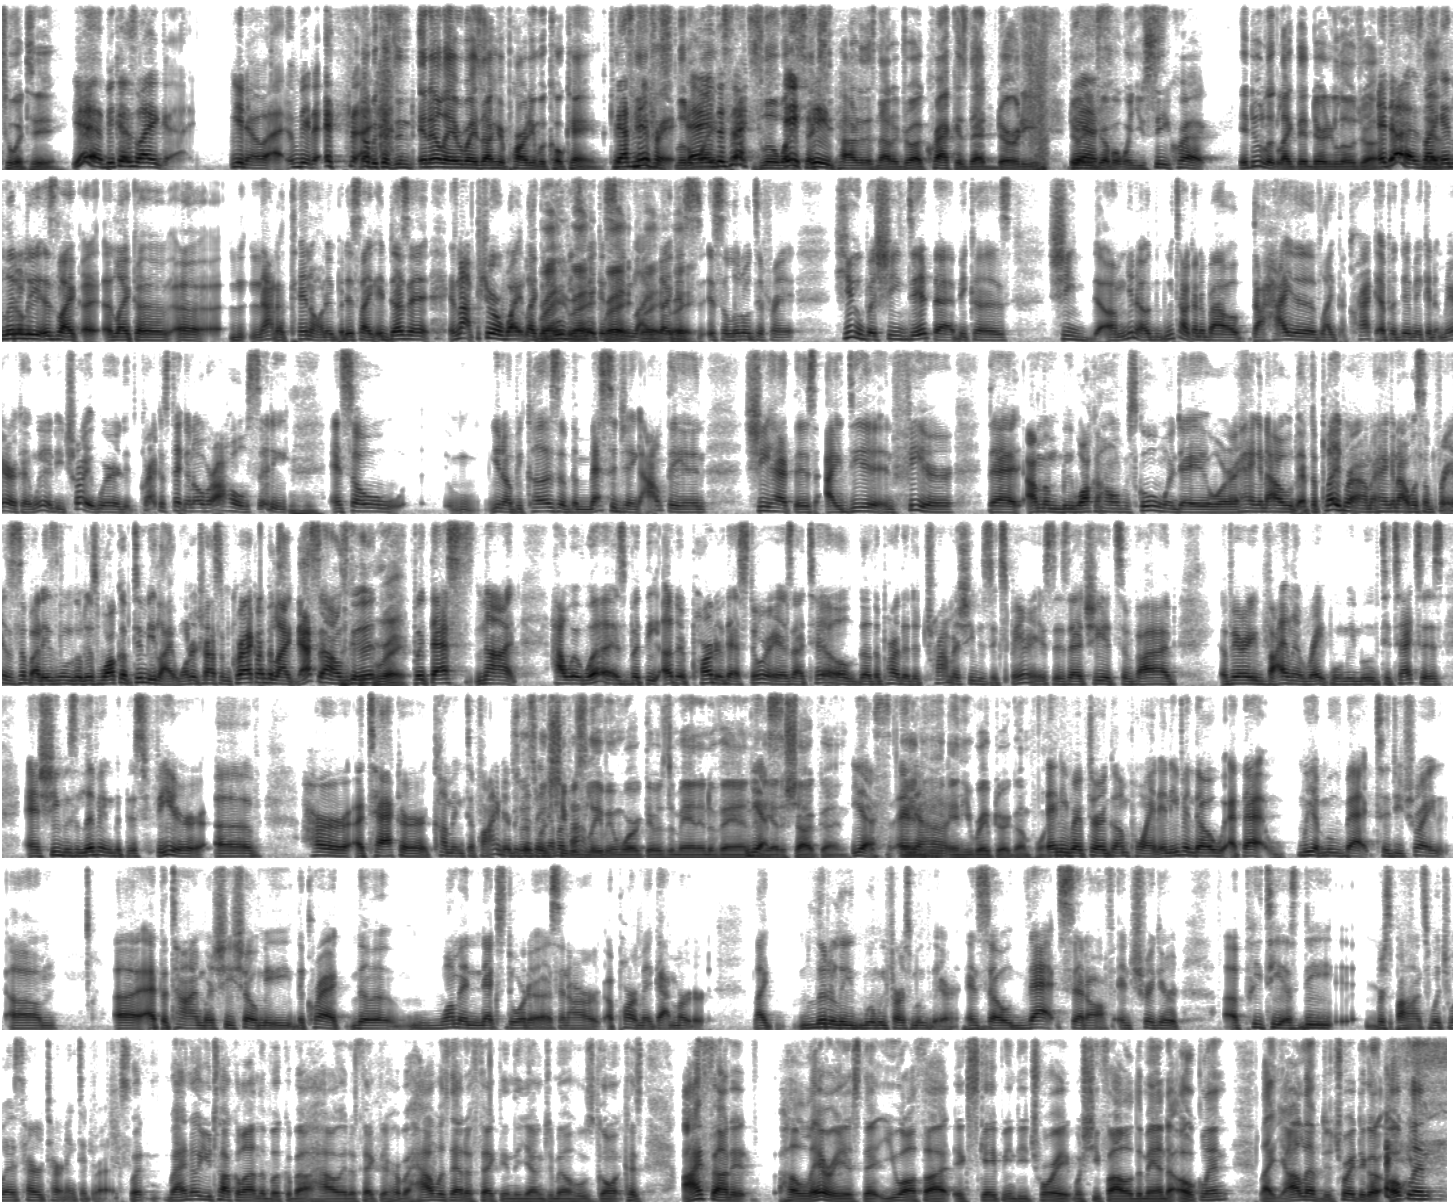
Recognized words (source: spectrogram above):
to a T. Yeah, because like, you know, I mean, No, because in, in LA, everybody's out here partying with cocaine. That's Cocaine's different. Little white, the this little white sexy powder that's not a drug. Crack is that dirty, dirty Yes. drug. But when you see crack, it do look like that dirty little drug. It does. Like Yeah. it literally is like a, like a, a not a tin on it, but it's like it doesn't. It's not pure white like the Right, movies right, make it right, seem like. like it's it's a little different hue. But she did that because she, um, you know, we talking about the height of like the crack epidemic in America, and we're in Detroit where the crack is taking over our whole city, Mm-hmm. and so you know, because of the messaging out there, she had this idea and fear that I'm gonna be walking home from school one day or hanging out at the playground or hanging out with some friends, and somebody's gonna go just walk up to me like, "Want to try some crack?" And I'll be like, "That sounds good," Right. But that's not how it was. But the other part of that story, as I tell, the other part of the trauma she was experienced is that she had survived a very violent rape when we moved to Texas, and she was living with this fear of her attacker coming to find her So because they when she was her. leaving work. There was a man in a van and he had a shotgun. Yes, And, and, uh, he, and he raped her at gunpoint. and he raped her at gunpoint. And even though at that we had moved back to Detroit um, uh, at the time when she showed me the crack, the woman next door to us in our apartment got murdered, like literally when we first moved there. And so that set off and triggered a PTSD response, which was her turning to drugs. But, but I know you talk a lot in the book about how it affected her, but how was that affecting the young Jemele who's going? Because I found it hilarious that you all thought escaping Detroit when she followed the man to Oakland. Like y'all left Detroit to go to Oakland.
